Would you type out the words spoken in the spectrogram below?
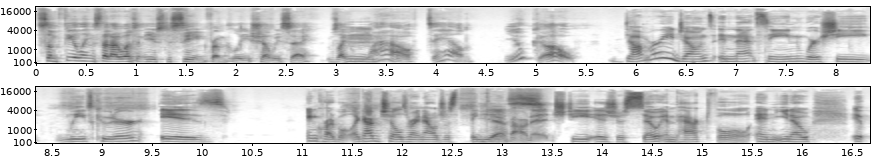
some feelings that I wasn't used to seeing from Glee. Shall we say? It was like, Mm. wow, damn, you go. Dot-Marie Jones in that scene where she leaves Cooter is incredible. Like I have chills right now just thinking about it. She is just so impactful. And you know, it,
